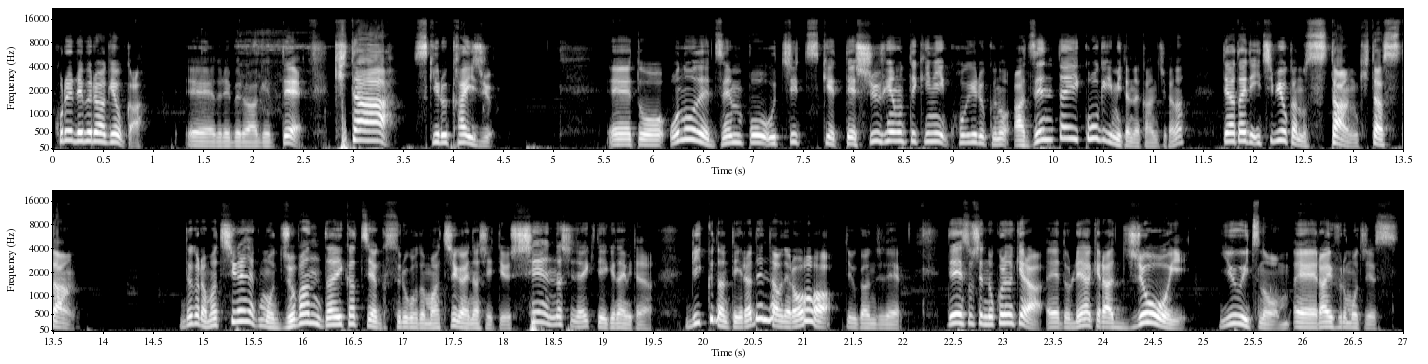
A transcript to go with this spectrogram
これレベル上げようか。えーと、レベル上げて、来たスキル解除。えっ、ー、と、斧で前方を打ちつけて、周辺の敵に攻撃力の、あ、全体攻撃みたいな感じかな。で、与えて1秒間のスタン。来たスタン。だから間違いなくもう序盤大活躍すること間違いなしっていう、シェーンなしでは生きていけないみたいな、リックなんていらねえんだろろっていう感じで。で、そして残りのキャラ、えっ、ー、と、レアキャラ、上位、唯一の、えー、ライフル持ちです。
